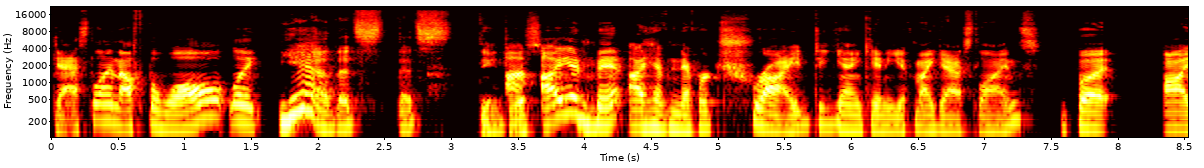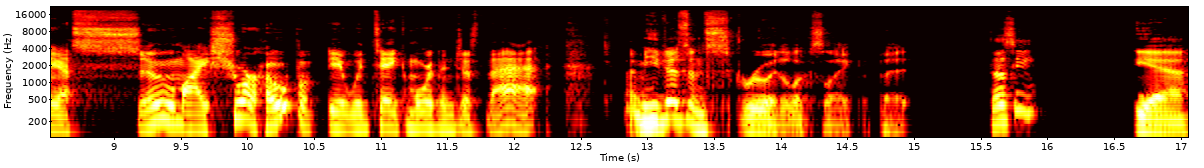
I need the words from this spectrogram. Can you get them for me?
gas line off the wall. Like yeah, that's, that's dangerous. I admit I have never tried to yank any of my gas lines, but I assume I sure hope it would take more than just that. I mean, he doesn't screw it, it looks like, but Does he? yeah.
